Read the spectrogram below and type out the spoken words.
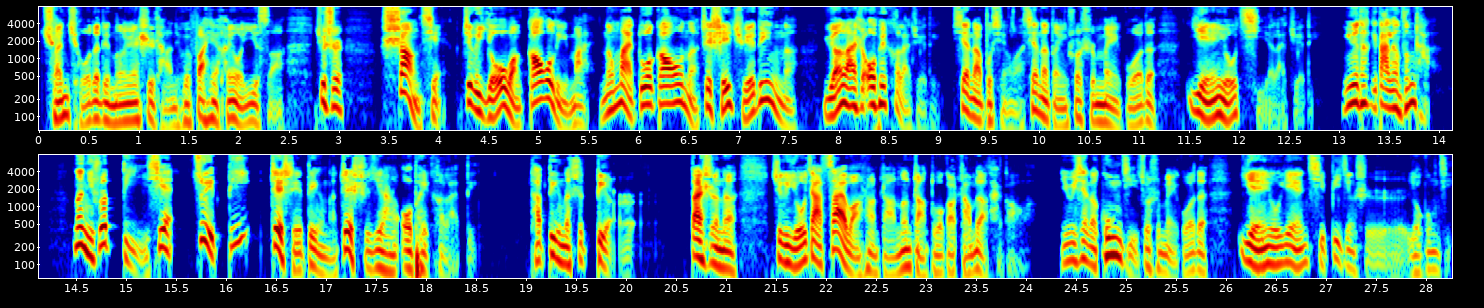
全球的这能源市场，你会发现很有意思啊。就是上限，这个油往高里卖，能卖多高呢？这谁决定呢？原来是欧佩克来决定，现在不行了，现在等于说是美国的页岩油企业来决定，因为它可以大量增产。那你说底线最低，这谁定呢？这实际上欧佩克来定，他定的是底儿。但是呢，这个油价再往上涨，能涨多高？涨不了太高了。因为现在供给就是美国的页岩油、页岩气，毕竟是有供给，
